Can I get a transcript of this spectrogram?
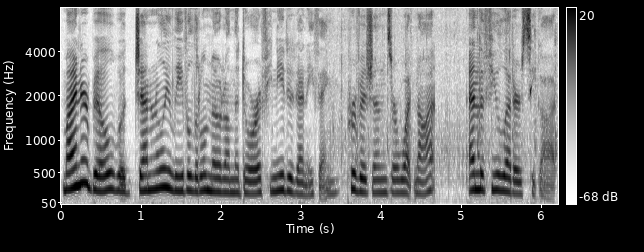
Miner Bill would generally leave a little note on the door if he needed anything, provisions or whatnot, and the few letters he got.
